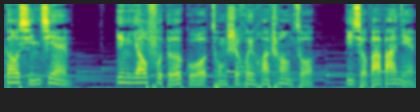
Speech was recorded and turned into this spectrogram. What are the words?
高行健应邀赴德国从事绘画创作。一九八八年，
